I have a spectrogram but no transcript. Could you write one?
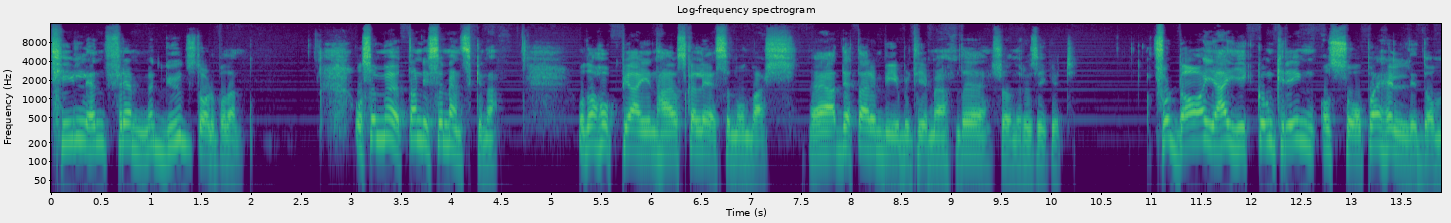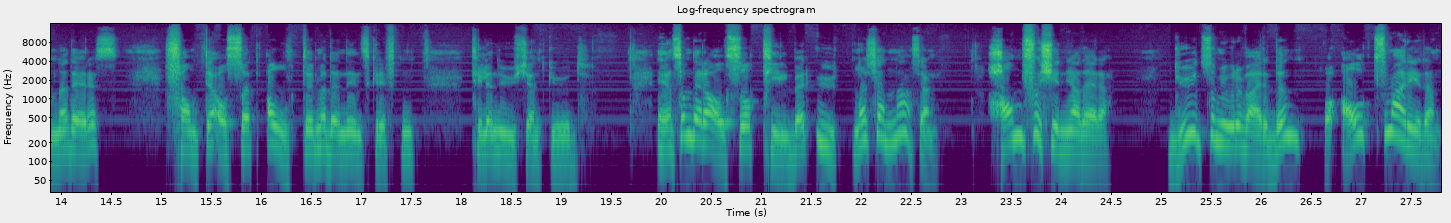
'Til en fremmed gud', står det på den. Og så møter han disse menneskene. Og da hopper jeg inn her og skal lese noen vers. Dette er en bibeltime, det skjønner du sikkert. For da jeg gikk omkring og så på helligdommene deres, fant jeg også et alter med denne innskriften til en ukjent gud. En som dere altså tilber uten å kjenne, sier han. Han forkynner jeg dere. Gud som gjorde verden og alt som er i den.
